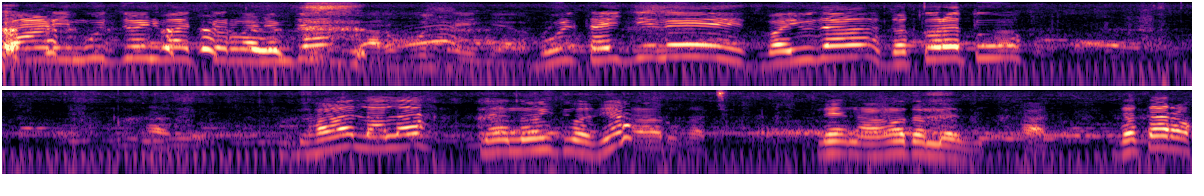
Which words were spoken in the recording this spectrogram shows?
દાડી મુજ જોઈને વાત કરવાની એમ ભૂલ થઈ ગયા ભૂલ થઈ ગઈ ને. ભાઈ જા જતો રહે તું. હા લાલા ને નહીં તું હજી ને ના હો તમે હજી જતા રહો.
